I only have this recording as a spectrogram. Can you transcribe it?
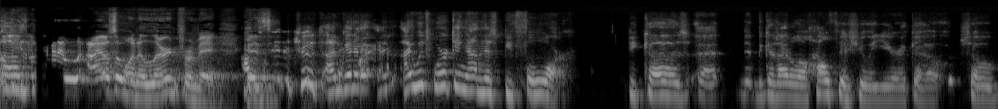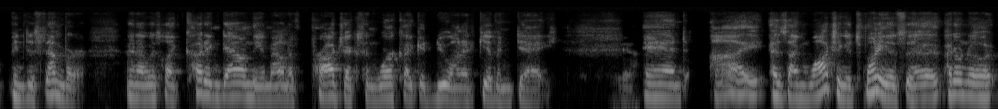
um, I also want to learn from it. Because the truth, I'm gonna. I was working on this before because uh, because I had a little health issue a year ago. So in December, and I was like cutting down the amount of projects and work I could do on a given day. Yeah. And I, as I'm watching, it's funny. As uh, I don't know,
